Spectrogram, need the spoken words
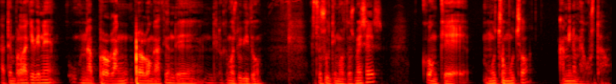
la temporada que viene una prolongación de, lo que hemos vivido estos últimos dos meses, con que mucho, mucho a mí no me ha gustado.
